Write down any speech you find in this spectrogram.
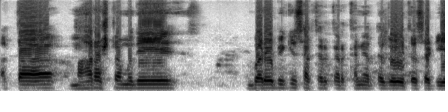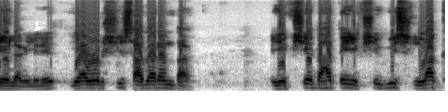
आता महाराष्ट्रामध्ये बऱ्यापैकी साखर कारखाने आता गळितासाठी यायला लागलेले आहेत. यावर्षी साधारणतः एकशे दहा ते एकशे वीस लाख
